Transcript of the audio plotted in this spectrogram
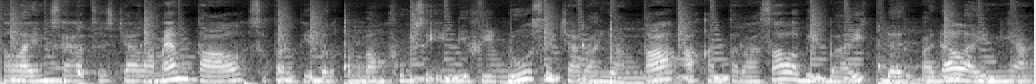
Selain sehat secara mental, seperti berkembang fungsi individu secara nyata akan terasa lebih baik daripada lainnya.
